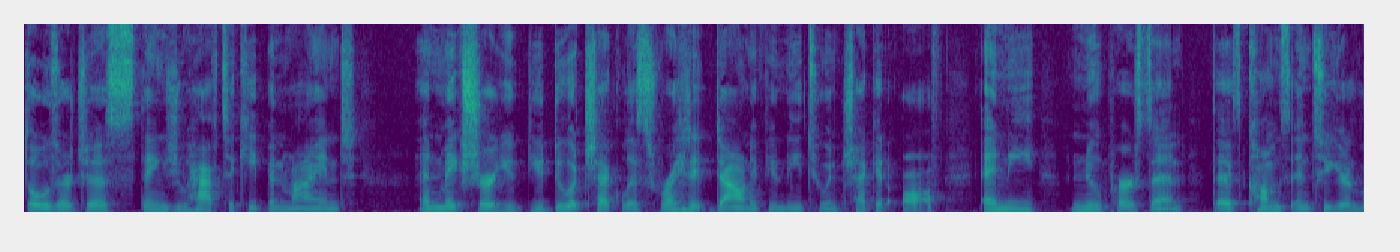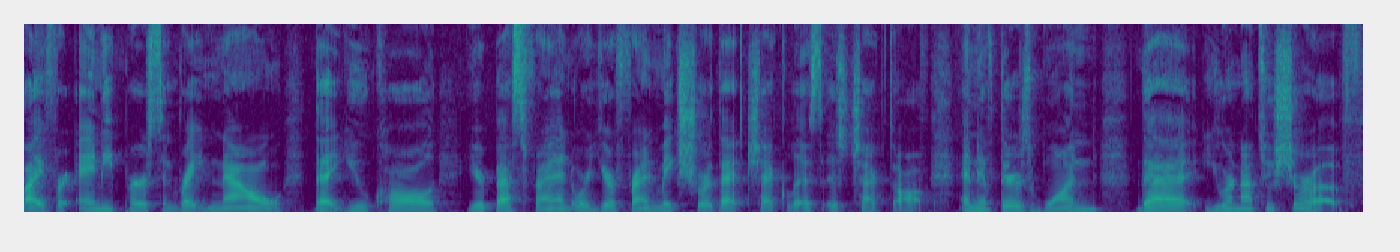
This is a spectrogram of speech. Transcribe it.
Those are just things you have to keep in mind and make sure you, you do a checklist. Write it down if you need to and check it off. Any new person that comes into your life or any person right now that you call your best friend or your friend, make sure that checklist is checked off. And if there's one that you are not too sure of,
